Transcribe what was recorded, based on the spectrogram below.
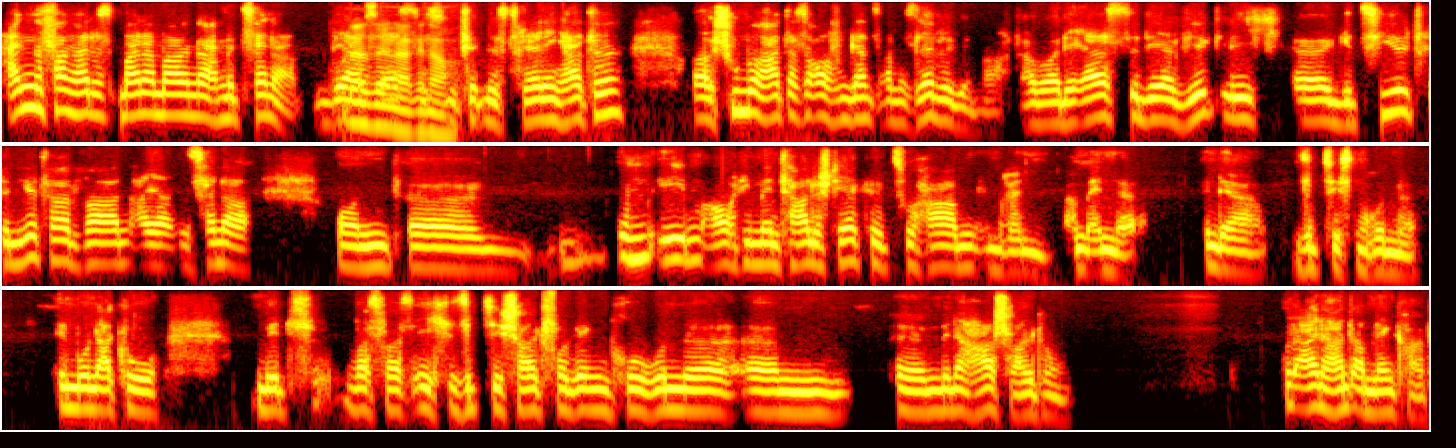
Angefangen hat es meiner Meinung nach mit Senna, der Senna, genau. ein Fitnesstraining hatte. Schumacher hat das auf ein ganz anderes Level gemacht. Aber der erste, der wirklich äh, gezielt trainiert hat, war ein Ayrton Senna. Und äh, um eben auch die mentale Stärke zu haben im Rennen am Ende, in der 70. Runde. In Monaco mit, was weiß ich, 70 Schaltvorgängen pro Runde ähm, äh, mit einer Haarschaltung. Und eine Hand am Lenkrad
